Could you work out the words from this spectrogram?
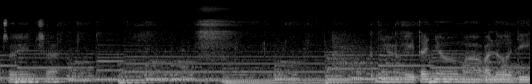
So yun siya. Kaya kita nyo mga kalodi.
